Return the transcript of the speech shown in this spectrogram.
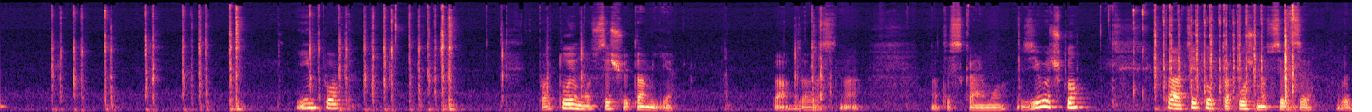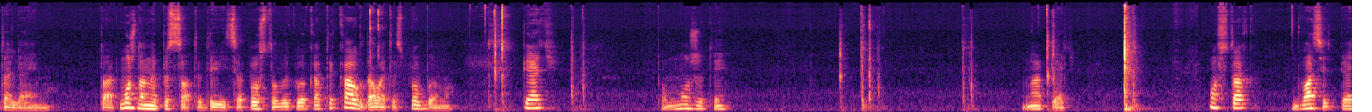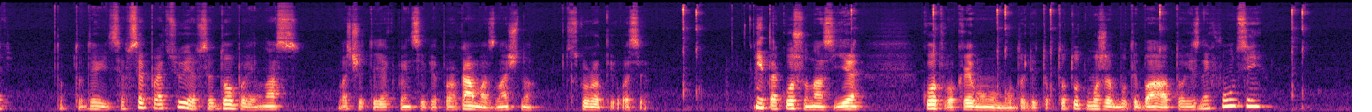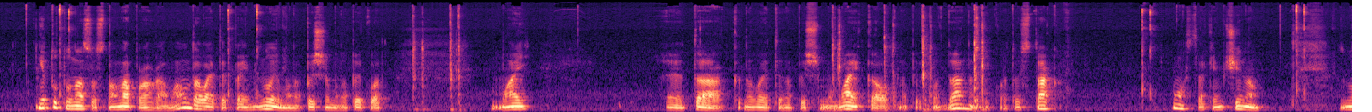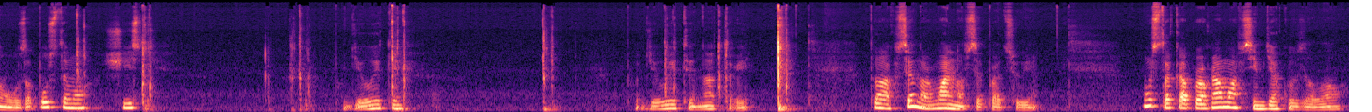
import. Портуємо все, що там є. Так, зараз на, натискаємо зірочку. Так, і тут також ми все це видаляємо. Так, можна не писати, дивіться, просто викликати calc. Давайте спробуємо. 5 помножити на 5. Ось так. 25. Тобто, дивіться, все працює, все добре. У нас, бачите, як в принципі програма значно скоротилася. І також у нас є код в окремому модулі. Тобто тут може бути багато різних функцій. І тут у нас основна програма. Ну, давайте перейменуємо, напишемо, наприклад, my. Е, Так, давайте напишемо myCalc, наприклад, да? наприклад, ось так. Ось таким чином. Знову запустимо 6. Поділити. Поділити на 3. Так, все нормально, все працює. Ось така програма. Всім дякую за увагу.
